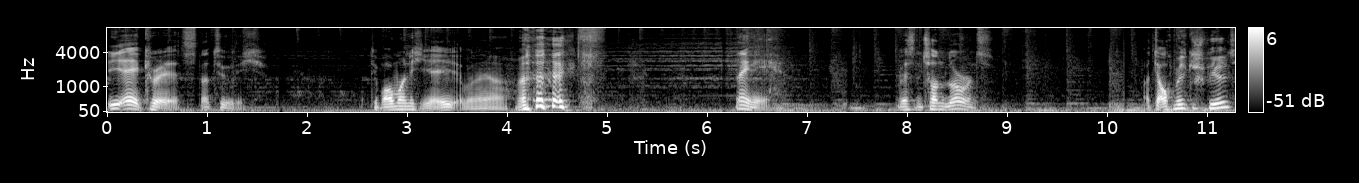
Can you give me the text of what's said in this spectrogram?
EA Credits, natürlich. Die brauchen wir nicht EA, aber naja. nee, nee. Wer ist denn John Lawrence? Hat der auch mitgespielt?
